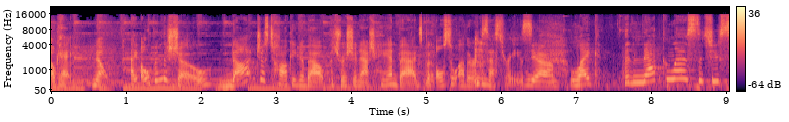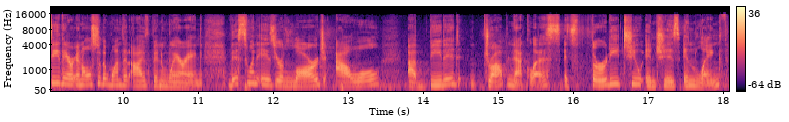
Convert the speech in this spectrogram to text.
Okay, now, I opened the show not just talking about Patricia Nash handbags, but also other accessories. Yeah. Like the necklace that you see there, and also the one that I've been wearing. This one is your large owl uh, beaded drop necklace. It's 32 inches in length.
